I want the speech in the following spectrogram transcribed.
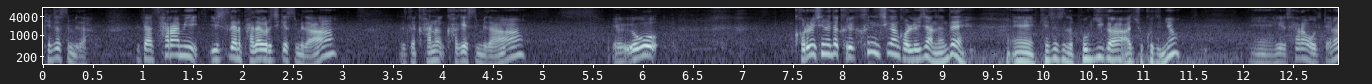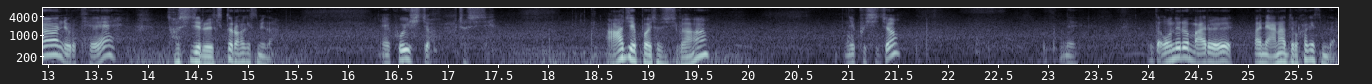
괜찮습니다. 일단 사람이 있을 때는 바닥으로 찍겠습니다. 일단 가는 가겠습니다. 예, 요거 걸으시는데 그렇게 큰 시간 걸리지 않는데 예 괜찮습니다. 보기가 아주 좋거든요. 예, 사람 올 때는 이렇게 저시지를 찍도록 하겠습니다. 예, 보이시죠? 저시지. 아주 예뻐요, 저시지가. 예쁘시죠? 네. 일단 오늘은 말을 많이 안 하도록 하겠습니다.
